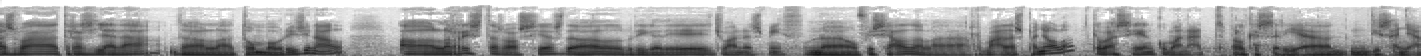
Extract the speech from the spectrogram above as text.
es va traslladar de la tomba original a les restes òssies del brigadier Joan Smith, un oficial de l'Armada Espanyola que va ser encomanat pel que seria dissenyar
